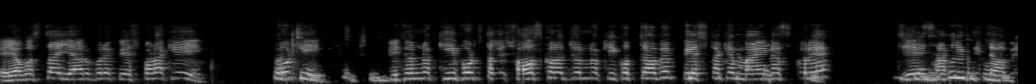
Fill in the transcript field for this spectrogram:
এই অবস্থায় ইয়ার উপরে পেশ পড়া কি? কঠিন এই জন্য কি পড়তে তাহলে সহজ করার জন্য কি করতে হবে? পেশটাকে মাইনাস করে যে সাকিন দিতে হবে।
